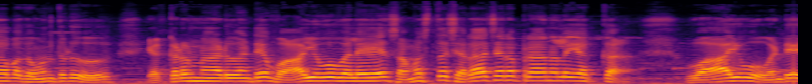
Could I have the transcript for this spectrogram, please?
ఆ భగవంతుడు ఎక్కడున్నాడు అంటే వాయువు వలె సమస్త చరాచర ప్రాణుల యొక్క వాయువు అంటే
